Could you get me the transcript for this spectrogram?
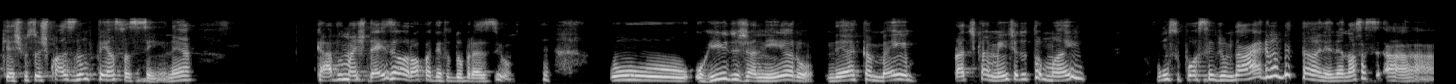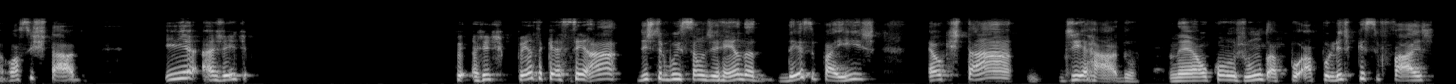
que as pessoas quase não pensam assim, né? Cabe umas 10 Europa dentro do Brasil o, o Rio de Janeiro, né, também praticamente é do tamanho, vamos supor assim, de um, da Grã-Bretanha, né, nossa, a, nosso estado. E a gente a gente pensa que assim, a distribuição de renda desse país é o que está de errado, né? O conjunto, a, a política que se faz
